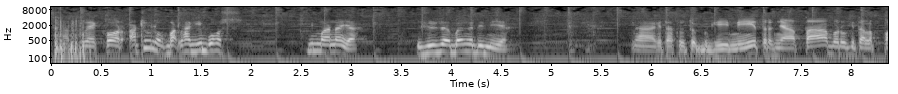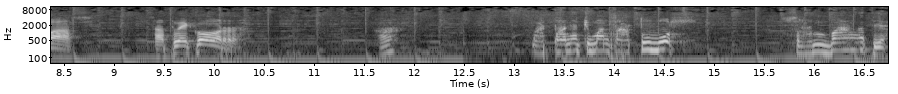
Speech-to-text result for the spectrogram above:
Satu ekor. Aduh, lompat lagi bos. Gimana ya? Susah banget ini ya. Nah, kita tutup begini. Ternyata baru kita lepas. Satu ekor. Hah? Matanya cuma satu, bos. Serem banget ya.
